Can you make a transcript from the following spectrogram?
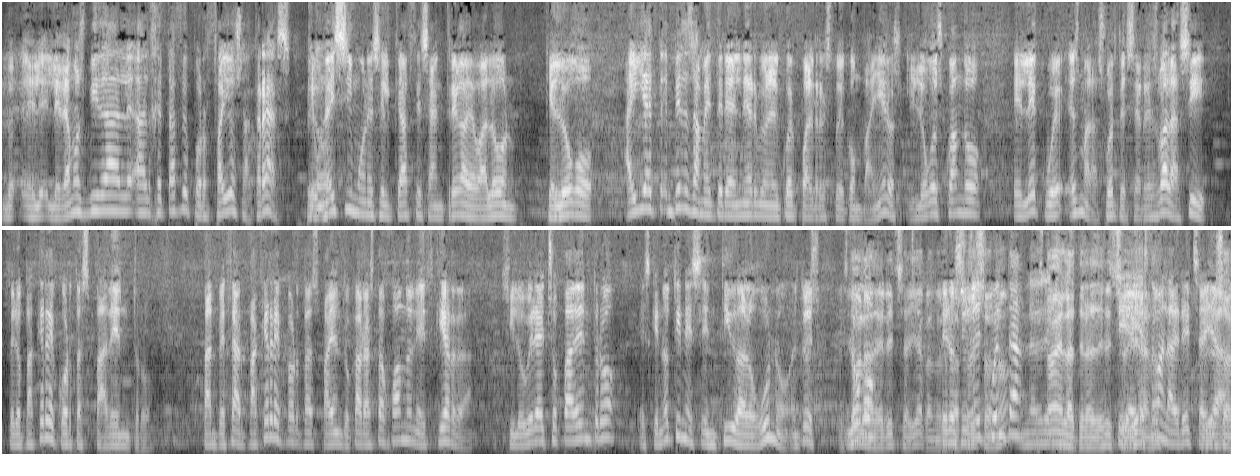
le, damos vida al, Getafe por fallos atrás. Que Pero- Unai Simón es el que hace esa entrega de balón, que luego ahí ya te empiezas a meter el nervio en el cuerpo al resto de compañeros. Y luego es cuando el Ecue, es mala suerte, se resbala así. Pero ¿para qué recortas para adentro? Para empezar, ¿para qué recortas para adentro? Claro, está jugando en la izquierda. Si lo hubiera hecho para adentro, es que no tiene sentido alguno. Entonces, Estaba luego- en la derecha ya cuando le pero pasó si os dais eso, ¿no? cuenta, Estaba en la lateral derecha Sí, ya, estaba en la derecha ya.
